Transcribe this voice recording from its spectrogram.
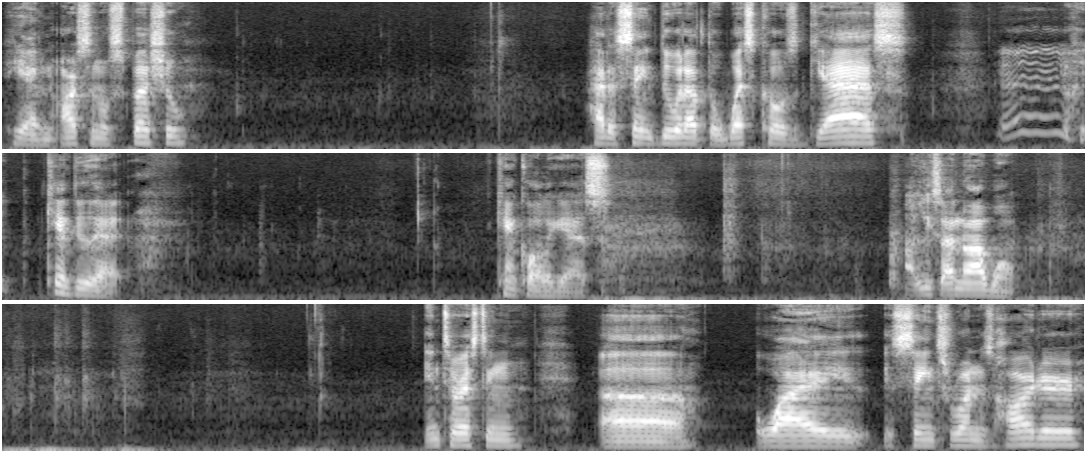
He had an Arsenal special. How does Saint do without the West Coast gas? Can't do that. Can't call it gas. At least I know I won't. Interesting uh, why Saints run is harder.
